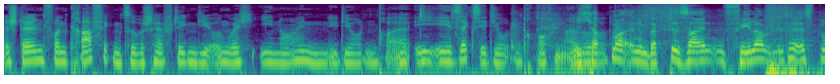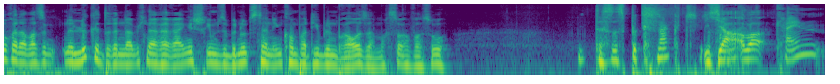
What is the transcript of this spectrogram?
Erstellen von Grafiken zu beschäftigen, die irgendwelche i9-Idioten, bra- äh, IE6-Idioten brauchen. Also, ich habe mal in einem Webdesign einen Fehler im Internet Explorer, da war so eine Lücke drin, da habe ich nachher reingeschrieben, sie benutzen einen inkompatiblen Browser. Mach's doch einfach so. Das ist beknackt. Das Ja, aber- kein.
